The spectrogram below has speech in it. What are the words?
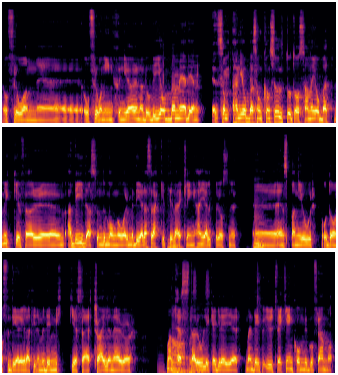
och från, eh, och från ingenjörerna. Då. Vi jobbar med en, som, han jobbar som konsult åt oss. Han har jobbat mycket för eh, Adidas under många år med deras rackettillverkning. Mm. Han hjälper oss nu. Mm. Eh, en spanjor. Och de funderar hela tiden. Men det är mycket så här trial and error. Man ja, testar precis. olika grejer, men det, utvecklingen kommer gå framåt.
